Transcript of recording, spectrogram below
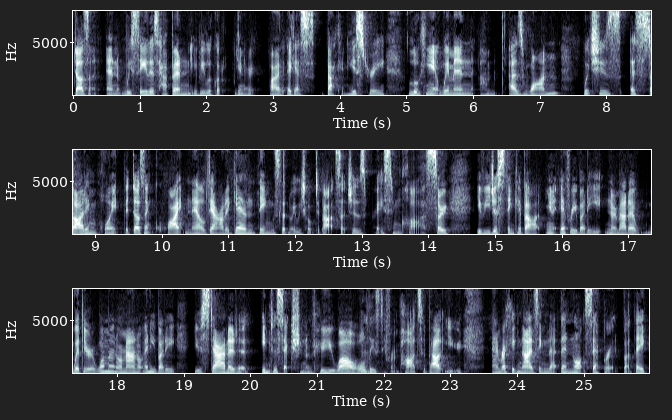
doesn't. And we see this happen if you look at, you know, I, I guess back in history, looking at women um, as one, which is a starting point, but doesn't quite nail down again things that we talked about, such as race and class. So if you just think about, you know, everybody, no matter whether you're a woman or man or anybody, you stand at an intersection of who you are, all these different parts about you, and recognizing that they're not separate, but they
